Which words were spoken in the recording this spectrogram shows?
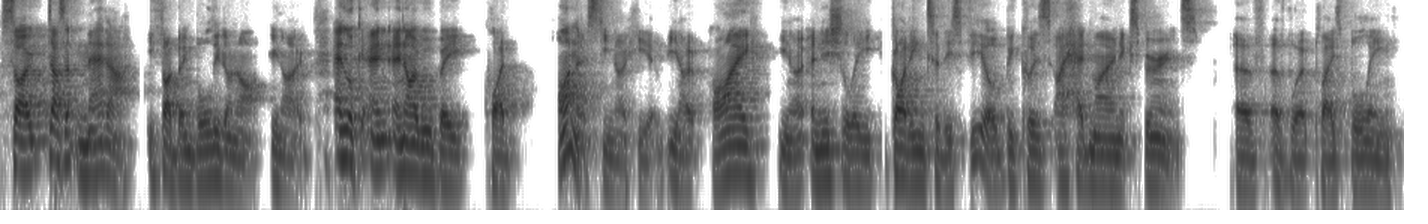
So it doesn't matter if I've been bullied or not, you know. And look, and and I will be quite honest, you know, here. You know, I, you know, initially got into this field because I had my own experience of, of workplace bullying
